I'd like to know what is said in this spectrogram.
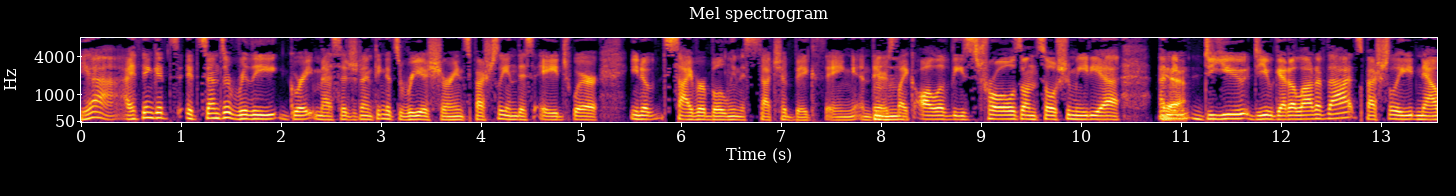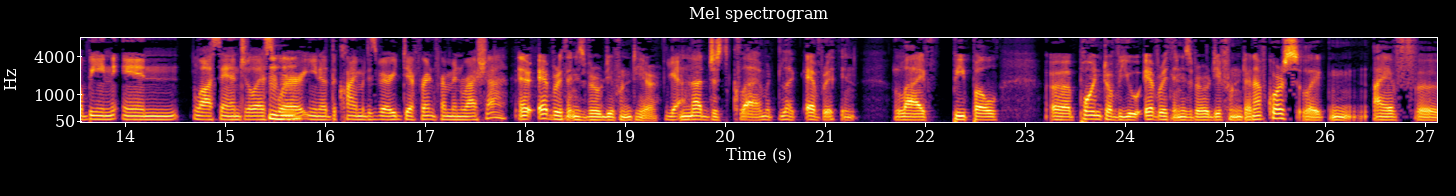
Yeah, I think it's it sends a really great message, and I think it's reassuring, especially in this age where you know cyberbullying is such a big thing, and there's like all of these trolls on social media. I Yeah. mean, do you do you get a lot of that, especially now being in Los Angeles, where you know the climate is very different from in Russia? Everything is very different here. Yeah. Not just climate, like everything, life, people, uh, point of view, everything is very different. And of course, like mm, I have uh,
